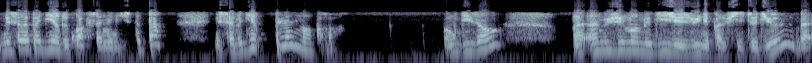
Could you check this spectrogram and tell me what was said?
Mais ça ne veut pas dire de croire que ça n'existe pas, mais ça veut dire pleinement croire. En disant, un musulman me dit Jésus n'est pas le fils de Dieu, ben,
